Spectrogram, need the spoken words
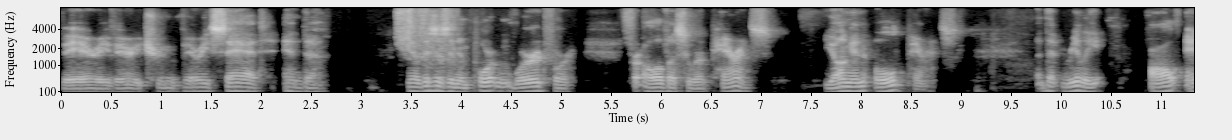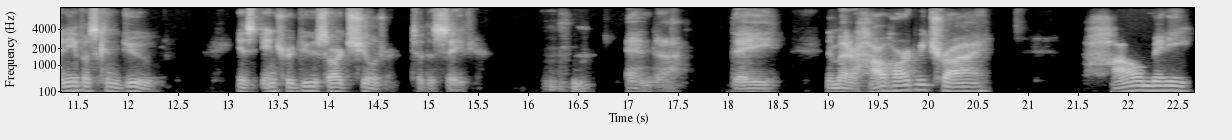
Very, very true. Very sad. And, uh, you know, this is an important word for, for all of us who are parents, young and old parents, that really all any of us can do is introduce our children to the Savior. Mm-hmm. And uh, they, no matter how hard we try, how many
